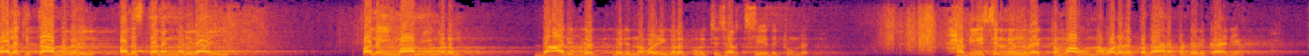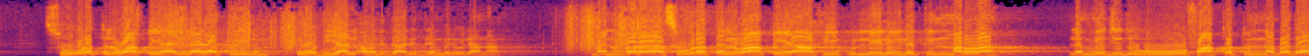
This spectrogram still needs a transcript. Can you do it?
പല കിതാബുകളിൽ പല സ്ഥലങ്ങളിലായി പല ഇമാമിയങ്ങളും ദാരിദ്ര്യം വരുന്ന വഴികളെക്കുറിച്ച് ചർച്ച ചെയ്തിട്ടുണ്ട്. ഹദീസിൽ നിന്ന് വ്യക്തമാകുന്ന വളരെ പ്രധാനപ്പെട്ട ഒരു കാര്യം. സൂറത്തുൽ വാക്കിയ എല്ലാ രാത്രിയിലും ഓതിയാൽ അവന് ദാരിദ്ര്യം വരൂല എന്നാണ്. സൂറത്തൽ വാക്കിയ ഫീ ലൈലത്തിൻ ലം അബദാ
